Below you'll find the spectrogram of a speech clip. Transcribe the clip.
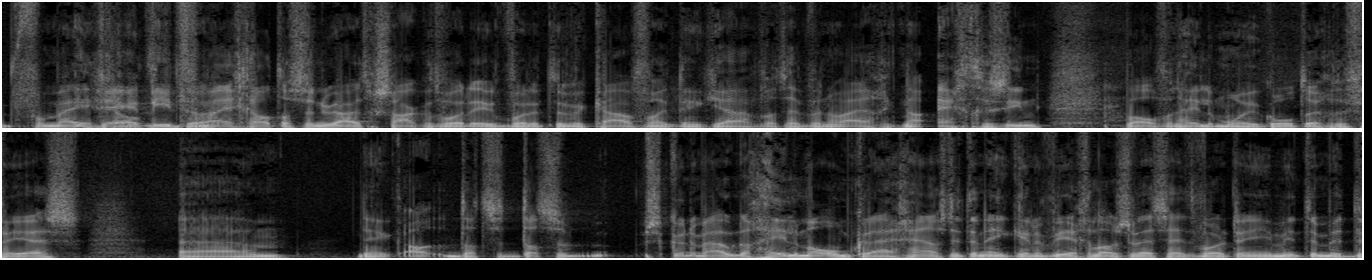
voor mij, het geldt, niet, voor mij geldt als ze nu uitgeschakeld worden, wordt het een WK van ik denk, ja, wat hebben we nou eigenlijk nou echt gezien? Behalve een hele mooie goal tegen de VS. um, denk dat ze, dat ze, ze kunnen mij ook nog helemaal omkrijgen. Hè? Als dit in één keer een weergeloze wedstrijd wordt en je wint er met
